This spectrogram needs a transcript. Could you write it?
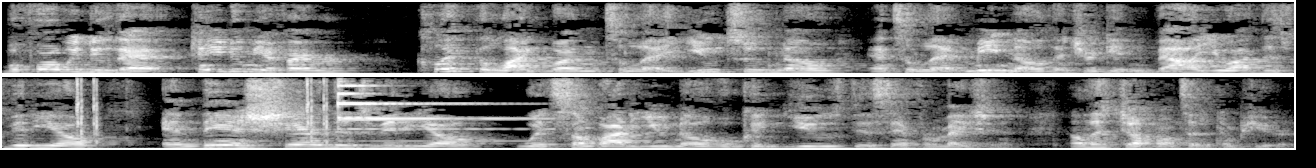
Before we do that, can you do me a favor? Click the like button to let YouTube know and to let me know that you're getting value out this video and then share this video with somebody you know who could use this information. Now let's jump onto the computer.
